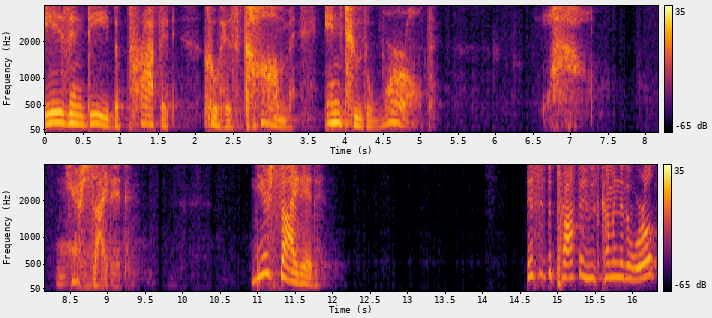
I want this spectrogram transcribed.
is indeed the prophet who has come into the world. Wow. Nearsighted nearsighted. This is the prophet who's come into the world,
